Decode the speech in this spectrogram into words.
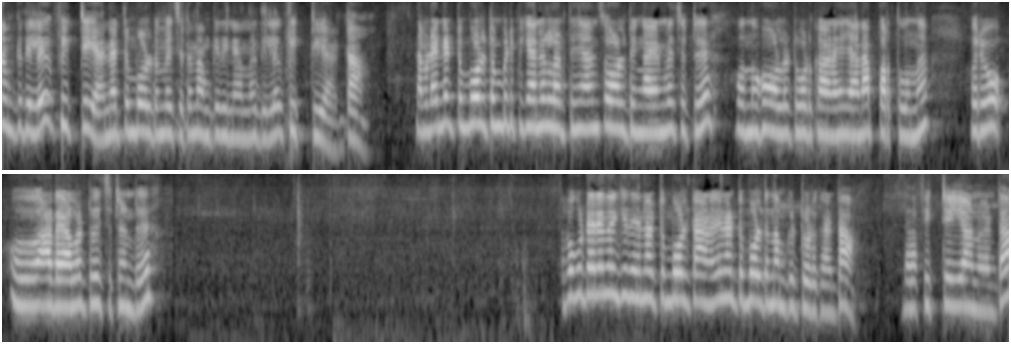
നമുക്ക് ഇതിൽ ഫിറ്റ് ചെയ്യാം. നെറ്റും ബോൾട്ടും വെച്ചിട്ട് നമുക്ക് ഇതിനെ ഒന്ന് ഇതിൽ ഫിറ്റ് ചെയ്യാം കേട്ടോ നമ്മുടെ നെട്ടും ബോൾട്ടും പിടിപ്പിക്കാനുള്ളിടത്ത് ഞാൻ സോൾട്ടിങ് അയൺ വെച്ചിട്ട് ഒന്ന് ഹോൾ ഇട്ട് കൊടുക്കുകയാണ് ഞാൻ അപ്പുറത്തു നിന്ന് ഒരു അടയാളം ഇട്ട് വെച്ചിട്ടുണ്ട്. അപ്പോൾ കൂട്ടുകാരെ നോക്കി ഇത് നട്ടും ബോൾട്ടാണ്. നട്ടും ബോൾട്ട് നമുക്ക് ഇട്ട് കൊടുക്കാം കേട്ടോ ഇതാ ഫിറ്റ് ചെയ്യാണ് കേട്ടോ.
